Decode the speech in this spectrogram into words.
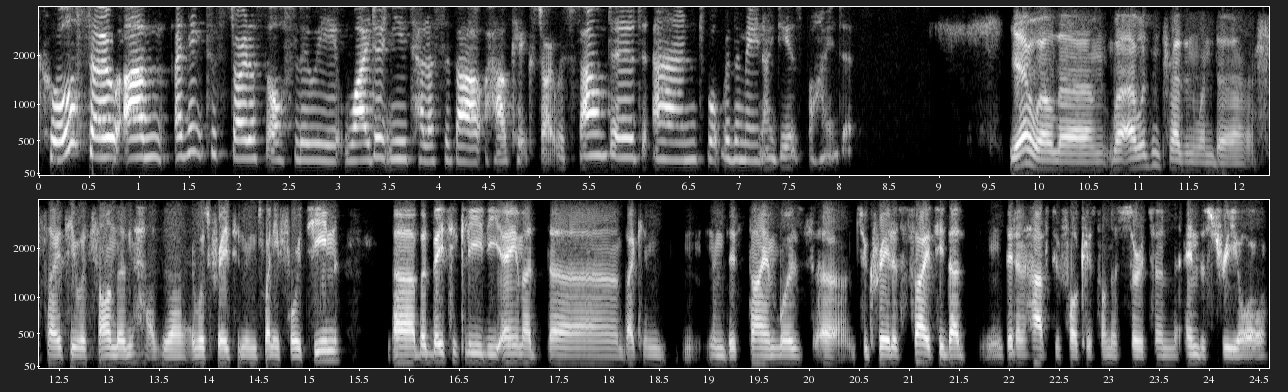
Cool. So, um, I think to start us off, Louis, why don't you tell us about how Kickstart was founded and what were the main ideas behind it? Yeah, well, um, well, I wasn't present when the society was founded, as uh, it was created in 2014. Uh, but basically, the aim at uh, back in in this time was uh, to create a society that didn't have to focus on a certain industry or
